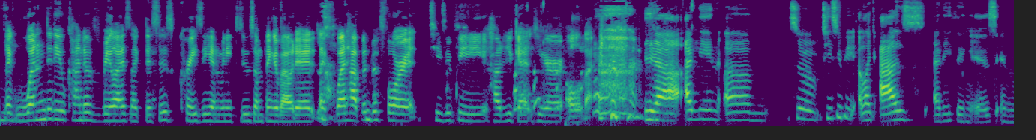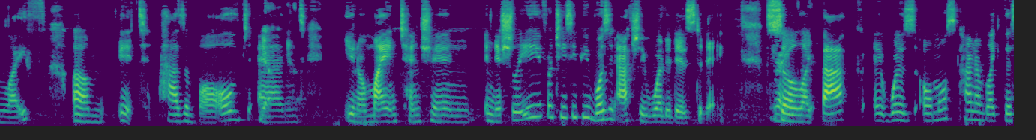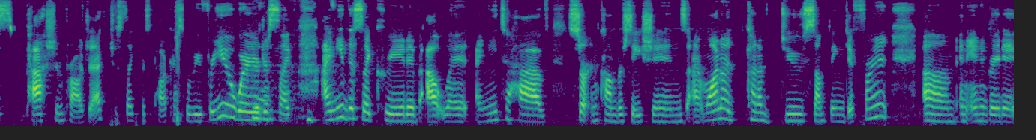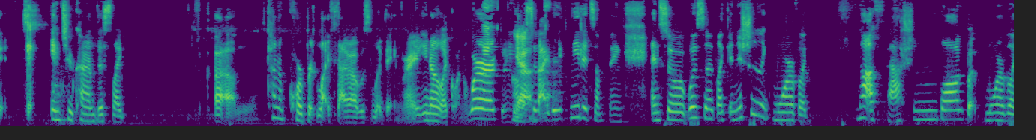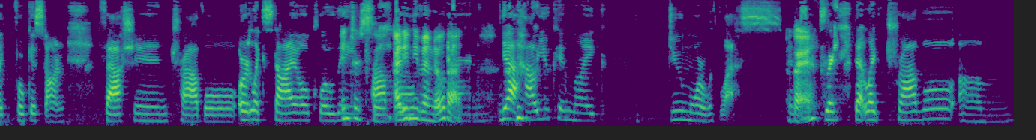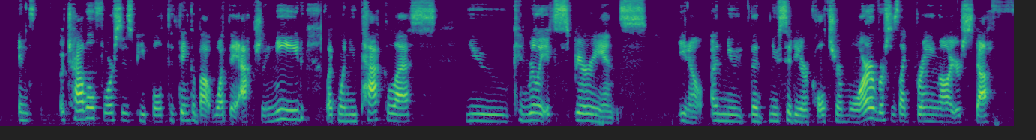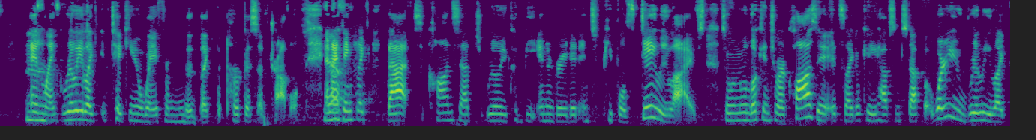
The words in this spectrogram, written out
like when did you kind of realize like this is crazy and we need to do something about it? Like what happened before tcp how did you get here? All of that. Yeah i mean um so tcp like as anything is in life um it has evolved yeah. and you know my intention initially for tcp wasn't actually what it is today. Right. so like back it was almost kind of like this passion project just like this podcast will be for you where you're yeah. just like i need this like creative outlet i need to have certain conversations i want to kind of do something different um, and integrate it into kind of this like um, kind of corporate life that I was living, right? You know, like going to work, yeah. I needed something, and so it was uh, like initially like more of like not a fashion blog, but more of like focused on fashion, travel, or like style, clothing. Interesting. Travel, I didn't even know that. yeah, how you can like do more with less. Okay. Like that, like travel, um, and travel forces people to think about what they actually need. Like when you pack less, you can really experience you know a new the new city or culture more versus like bringing all your stuff mm-hmm. and like really like taking away from the like the purpose of travel and yeah. i think like that concept really could be integrated into people's daily lives so when we look into our closet it's like okay you have some stuff but what are you really like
